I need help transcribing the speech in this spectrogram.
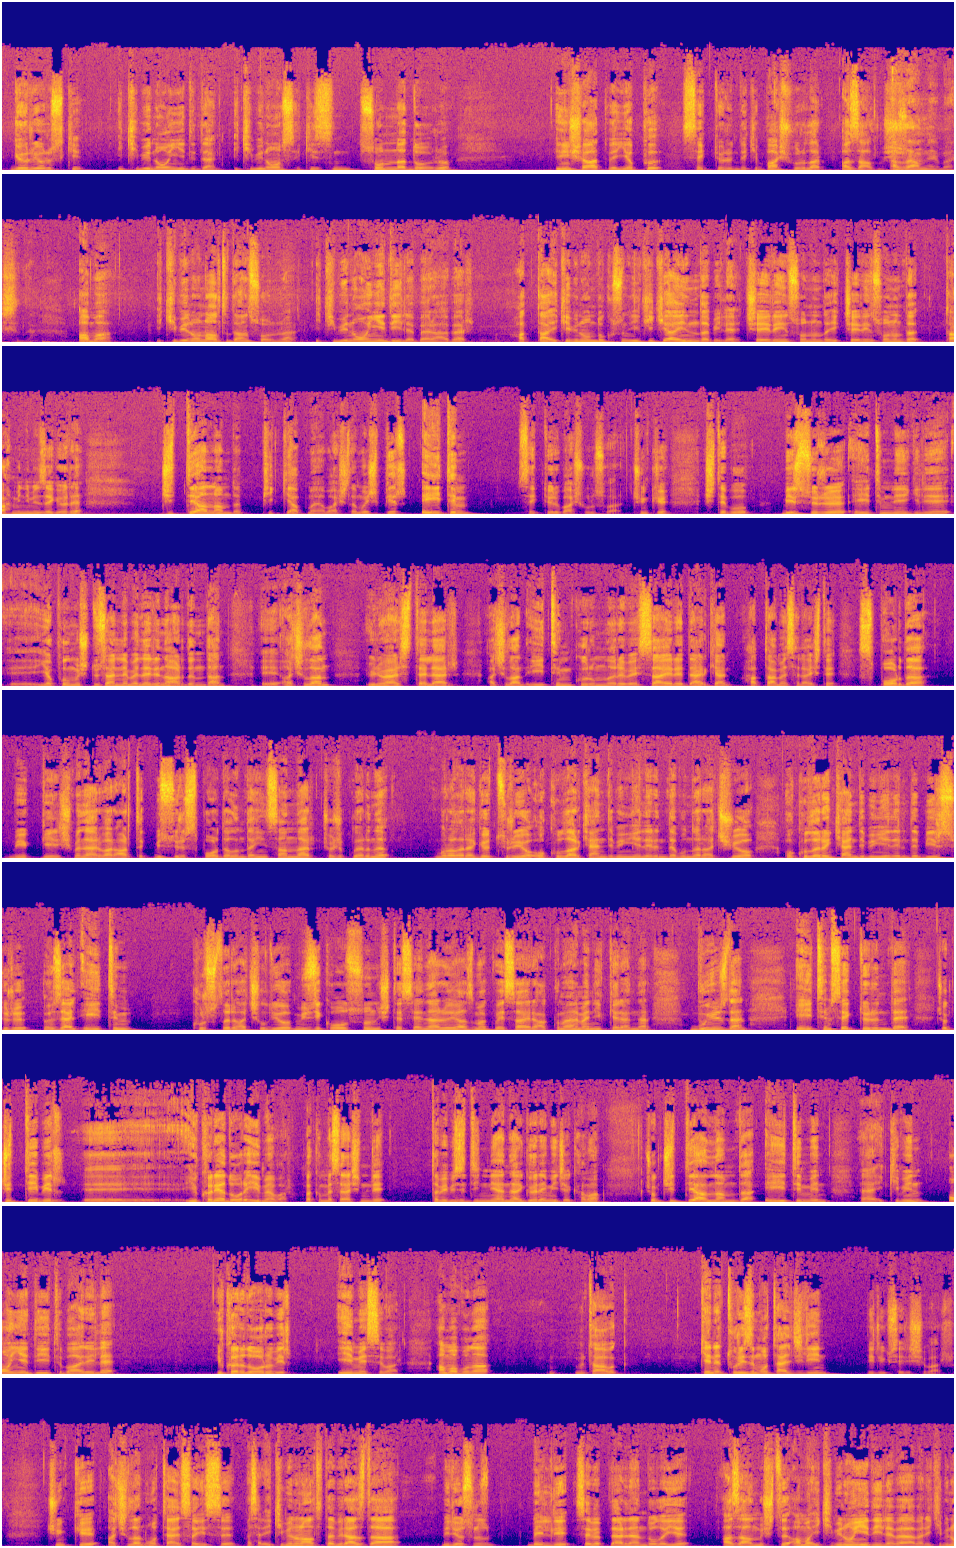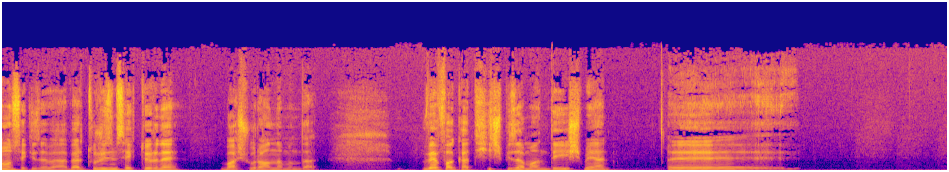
görüyoruz ki 2017'den 2018'in sonuna doğru inşaat ve yapı sektöründeki başvurular azalmış. Azalmaya başladı. Ama 2016'dan sonra 2017 ile beraber hatta 2019'un ilk iki ayında bile çeyreğin sonunda ilk çeyreğin sonunda tahminimize göre ciddi anlamda pik yapmaya başlamış bir eğitim sektörü başvurusu var. Çünkü işte bu bir sürü eğitimle ilgili e, yapılmış düzenlemelerin ardından e, açılan üniversiteler, açılan eğitim kurumları vesaire derken hatta mesela işte sporda büyük gelişmeler var. Artık bir sürü spor dalında insanlar çocuklarını buralara götürüyor. Okullar kendi bünyelerinde bunları açıyor. Okulların kendi bünyelerinde bir sürü özel eğitim kursları açılıyor. Müzik olsun işte senaryo yazmak vesaire aklıma hemen ilk gelenler. Bu yüzden eğitim sektöründe çok ciddi bir e, yukarıya doğru ivme var. Bakın mesela şimdi tabii bizi dinleyenler göremeyecek ama çok ciddi anlamda eğitimin e, 2017 itibariyle yukarı doğru bir ivmesi var. Ama buna mutabık gene turizm otelciliğin bir yükselişi var. Çünkü açılan otel sayısı mesela 2016'da biraz daha biliyorsunuz belli sebeplerden dolayı azalmıştı ama 2017 ile beraber 2018'e beraber turizm sektörüne başvuru anlamında ve fakat hiçbir zaman değişmeyen eee,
